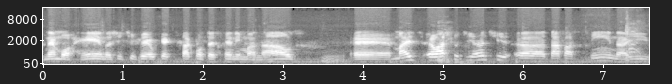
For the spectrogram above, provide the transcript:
né, morrendo, a gente vê o que é está acontecendo em Manaus, é, mas eu acho que diante uh, da vacina, e,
